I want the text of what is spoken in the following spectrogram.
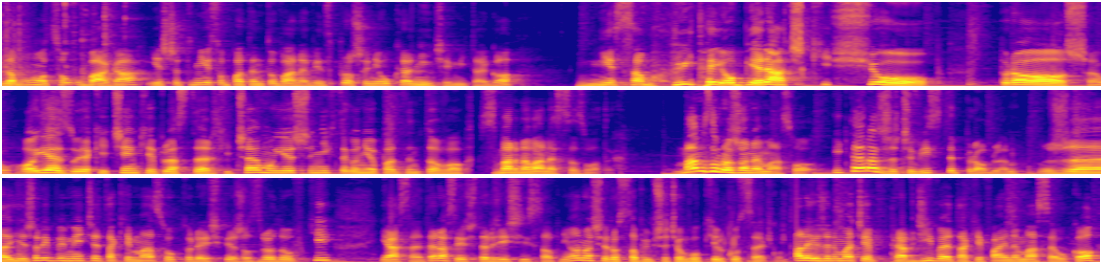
za pomocą, uwaga, jeszcze to nie są patentowane, więc proszę nie ukradnijcie mi tego, niesamowitej obieraczki. Siup, proszę. O Jezu, jakie cienkie plasterki. Czemu jeszcze nikt tego nie opatentował? Zmarnowane 100 zł. Mam zamrożone masło i teraz rzeczywisty problem, że jeżeli wyjmiecie takie masło, które jest świeżo z lodówki, jasne, teraz jest 40 stopni, ono się roztopi w przeciągu kilku sekund. Ale jeżeli macie prawdziwe, takie fajne masełko,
